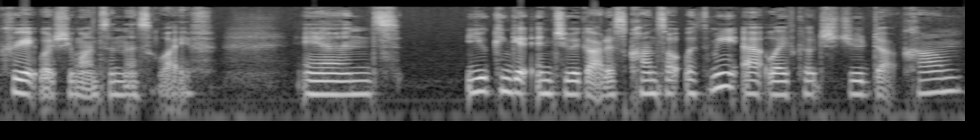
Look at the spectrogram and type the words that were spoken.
create what she wants in this life. And you can get into a goddess consult with me at lifecoachjude.com.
